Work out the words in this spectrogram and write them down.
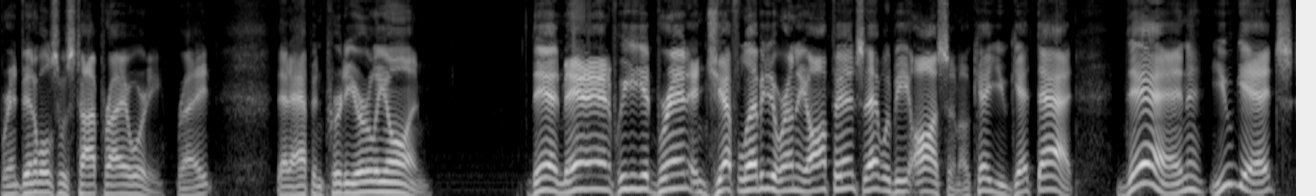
Brent Venables was top priority, right? That happened pretty early on. Then, man, if we could get Brent and Jeff Lebby to run the offense, that would be awesome. Okay, you get that. Then you get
